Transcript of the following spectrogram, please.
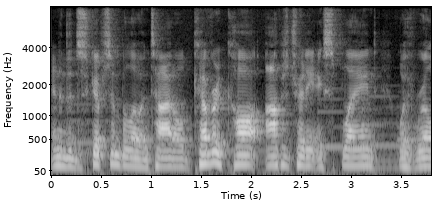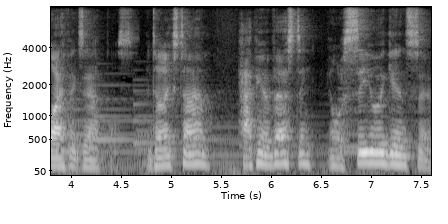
and in the description below entitled Covered Call Option Trading Explained with Real Life Examples. Until next time, happy investing, and we'll see you again soon.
